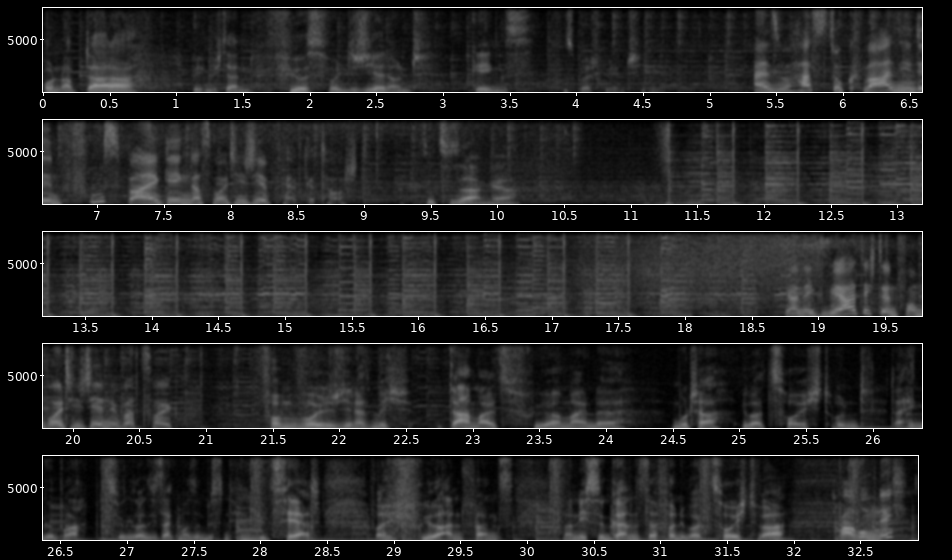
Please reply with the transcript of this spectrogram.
Und ab da habe ich mich dann fürs Voltigieren und gegens Fußballspiel entschieden. Also hast du quasi den Fußball gegen das Voltigierpferd getauscht. Sozusagen, ja. Janik, wer hat dich denn vom Voltigieren überzeugt? Vom Voltigieren hat mich damals früher meine Mutter überzeugt und dahin gebracht, beziehungsweise ich sag mal so ein bisschen hingezerrt, weil ich früher anfangs noch nicht so ganz davon überzeugt war. Warum nicht?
